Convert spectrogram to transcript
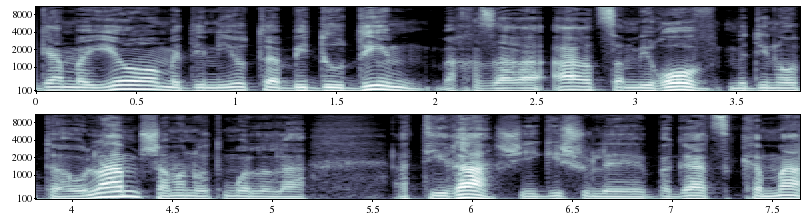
גם היום, מדיניות הבידודים בחזרה ארצה מרוב מדינות העולם. שמענו אתמול על העתירה שהגישו לבג"ץ כמה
